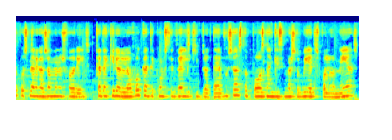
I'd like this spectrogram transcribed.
από συνεργαζόμενους φορείς. Κατά κύριο λόγο, κατοικούν στη Βέλγικη πρωτεύουσα, στο Πόσναν και στη Βαρσοβία της Πολωνίας,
